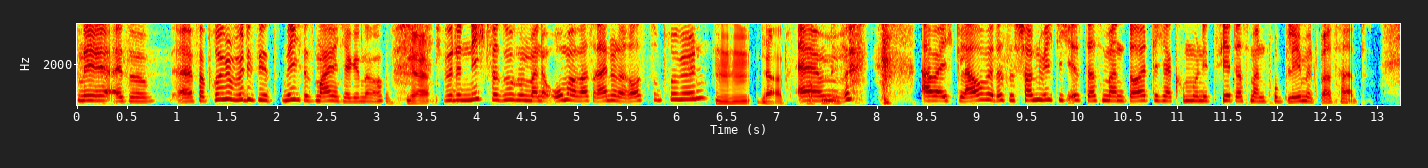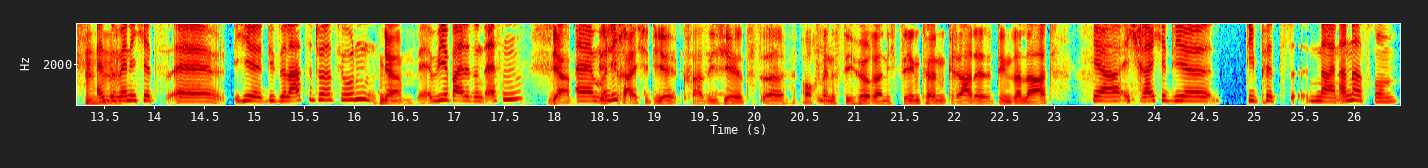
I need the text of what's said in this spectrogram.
nee, also äh, verprügeln würde ich sie jetzt nicht, das meine ich ja genau. Ja. Ich würde nicht versuchen, meine Oma was rein oder raus zu prügeln. Mhm. Ja, Ähm. Aber ich glaube, dass es schon wichtig ist, dass man deutlicher kommuniziert, dass man ein Problem mit was hat. Also wenn ich jetzt äh, hier die Salatsituation, Mhm. Ja. wir beide sind essen. Ja, Ähm, und ich, ich- reiche dir quasi hier jetzt, äh, auch wenn es die Hörer nicht sehen können, gerade den Salat. Ja, ich reiche dir die Pizza. Nein, andersrum.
